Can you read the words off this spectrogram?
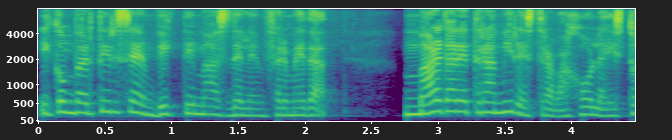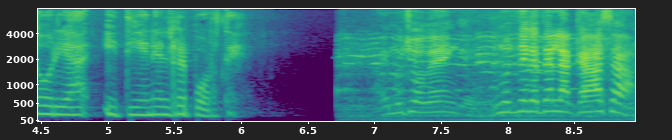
y convertirse en víctimas de la enfermedad. Margaret Ramírez trabajó la historia y tiene el reporte. Hay mucho dengue, uno tiene que estar en la casa,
